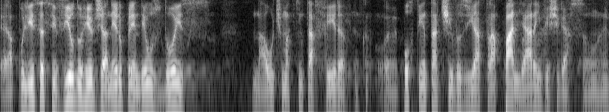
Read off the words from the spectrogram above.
É, a Polícia Civil do Rio de Janeiro prendeu os dois na última quinta-feira é, por tentativas de atrapalhar a investigação. Né?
